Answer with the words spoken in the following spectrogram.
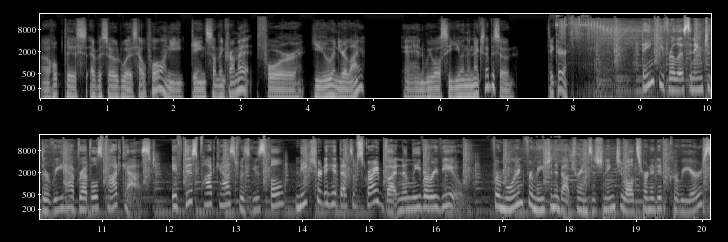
I hope this episode was helpful and you gained something from it for you and your life. And we will see you in the next episode. Take care. Thank you for listening to the Rehab Rebels podcast. If this podcast was useful, make sure to hit that subscribe button and leave a review. For more information about transitioning to alternative careers,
